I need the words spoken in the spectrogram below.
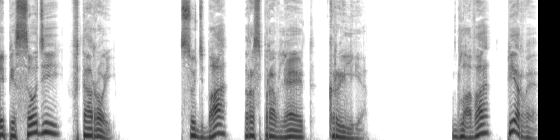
Эпизодий второй. Судьба расправляет крылья. Глава первая.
